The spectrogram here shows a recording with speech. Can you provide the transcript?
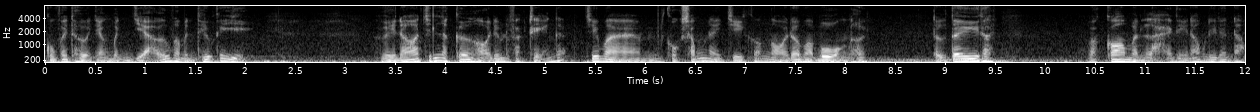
cũng phải thừa nhận mình dở và mình thiếu cái gì. Vì nó chính là cơ hội để mình phát triển đó chứ mà cuộc sống này chỉ có ngồi đó mà buồn thôi, tự ti thôi. Và co mình lại thì nó không đi đến đâu.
